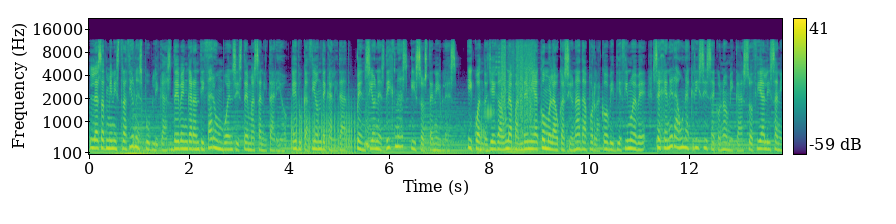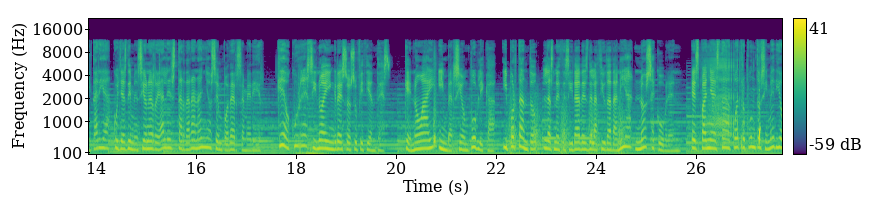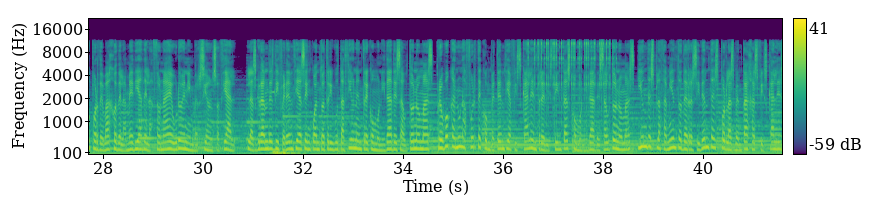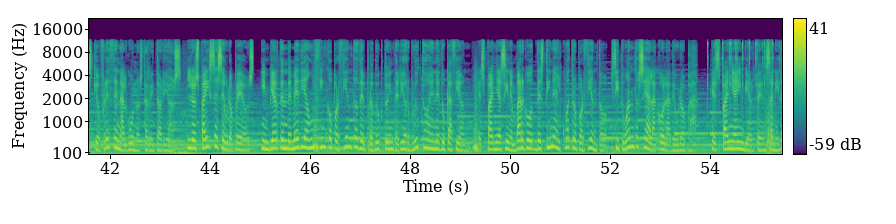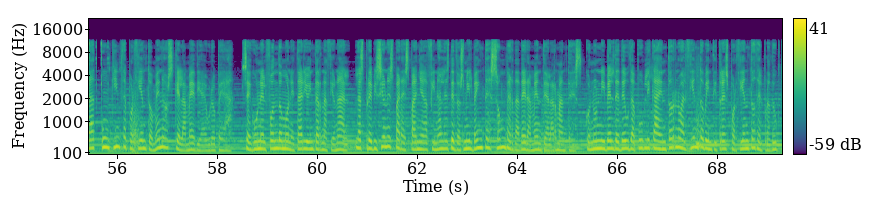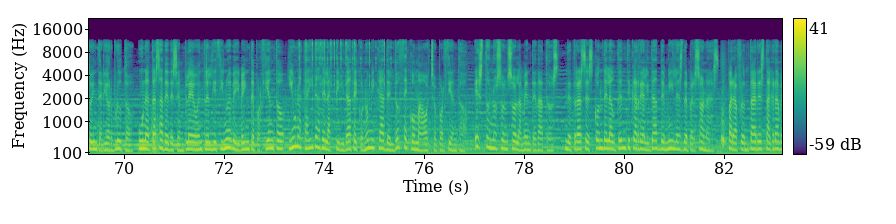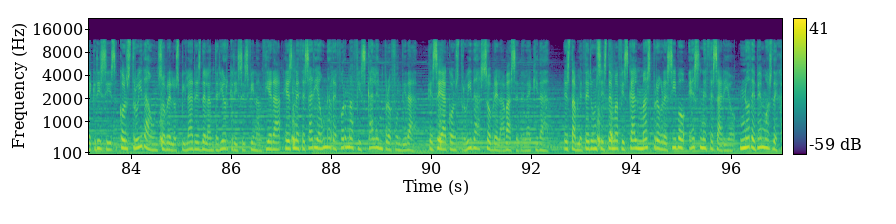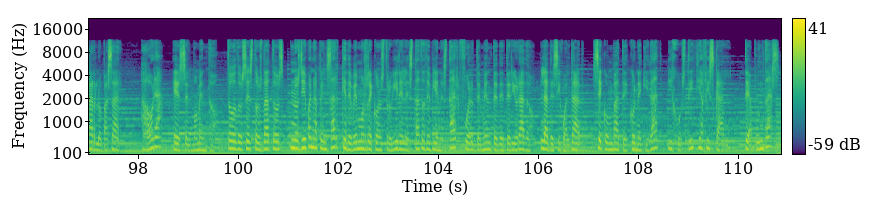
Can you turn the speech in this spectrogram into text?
Las administraciones públicas deben garantizar un buen sistema sanitario, educación de calidad, pensiones dignas y sostenibles. Y cuando llega una pandemia como la ocasionada por la COVID-19, se genera una crisis económica, social y sanitaria cuyas dimensiones reales tardarán años en poderse medir. ¿Qué ocurre si no hay ingresos suficientes? que no hay inversión pública y, por tanto, las necesidades de la ciudadanía no se cubren. España está a cuatro puntos y medio por debajo de la media de la zona euro en inversión social. Las grandes diferencias en cuanto a tributación entre comunidades autónomas provocan una fuerte competencia fiscal entre distintas comunidades autónomas y un desplazamiento de residentes por las ventajas fiscales que ofrecen algunos territorios. Los países europeos invierten de media un 5% del Producto Interior Bruto en educación. España, sin embargo, destina el 4%, situándose a la cola de Europa. España invierte en sanidad un 15% menos que la media europea. Según el Fondo Monetario Internacional, las previsiones para España a finales de 2020 son verdaderamente alarmantes, con un nivel de deuda pública en torno al 123% del Producto Interior Bruto, una tasa de desempleo entre el 19 y 20% y una caída de la actividad económica del 12,8%. Esto no son solamente datos, detrás se esconde la auténtica realidad de miles de personas. Para afrontar esta grave crisis, construida aún sobre los pilares de la anterior crisis financiera, es necesaria una reforma fiscal en profundidad, que sea construida sobre la base de la equidad. Establecer un sistema fiscal más progresivo es necesario, no debemos dejarlo pasar. Ahora es el momento. Todos estos datos nos llevan a pensar que debemos reconstruir el estado de bienestar fuertemente deteriorado. La desigualdad se combate con equidad y justicia fiscal. ¿Te apuntas?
